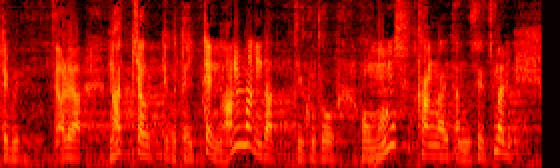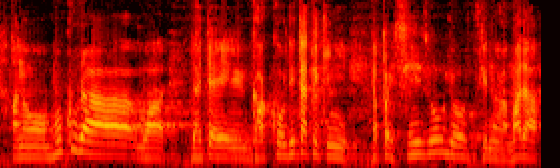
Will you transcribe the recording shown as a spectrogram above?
てる。あれは、なっちゃうっていうことは一体何なんだっていうことをものすごく考えたんですよ。つまり、あの、僕らは大体学校出た時に、やっぱり製造業っていうのはまだ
